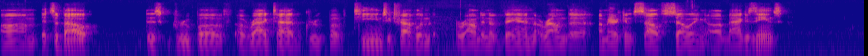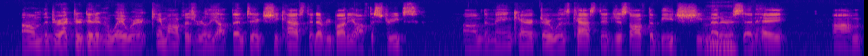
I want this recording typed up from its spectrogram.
Um, it's about this group of a ragtag group of teens who travel in around in a van around the American South selling uh, magazines. Um, the director did it in a way where it came off as really authentic. She casted everybody off the streets. Um, the main character was casted just off the beach. She met mm-hmm. her, said, "Hey, um,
